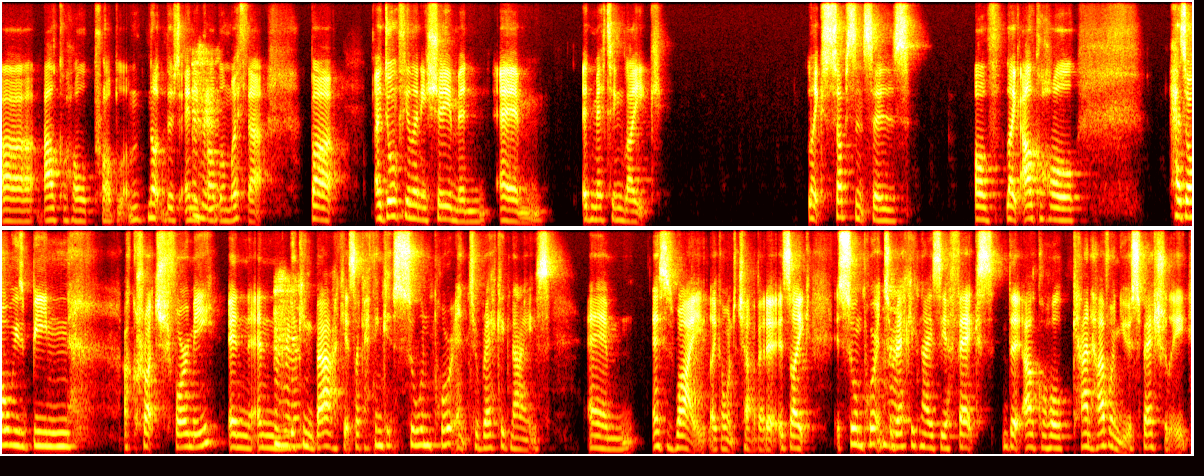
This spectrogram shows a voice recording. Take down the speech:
a alcohol problem. Not there's any mm-hmm. problem with that, but I don't feel any shame in um, admitting like like substances of like alcohol has always been a crutch for me in in mm-hmm. looking back it's like i think it's so important to recognize um this is why like i want to chat about it it's like it's so important mm-hmm. to recognize the effects that alcohol can have on you especially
